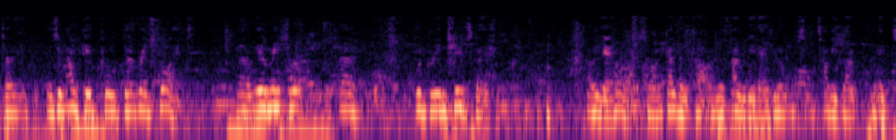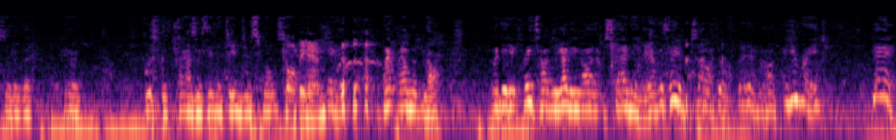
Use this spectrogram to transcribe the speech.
So there's a young kid called uh, Reg Dwight. Uh, he'll meet you at uh, Wood Green Tube Station. Oh yeah, all right. So I go to the car and there's nobody there. There's a little sort of tubby bloke with a sort of a pair of whiskered trousers in a ginger sports. Can't be him. Yeah. Went round the block. We did it three times. The only guy that was standing there was him. So I thought, "Yeah, are you Reg? Yeah.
